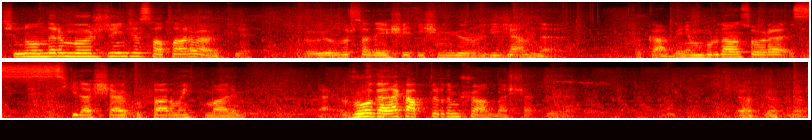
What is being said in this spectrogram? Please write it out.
Şimdi onları mergeleyince satar belki. Öyle olursa dehşet işimi görür diyeceğim de. Yok abi benim buradan sonra skill aşağı kurtarma ihtimalim... Yani Rogar'a kaptırdım şu anda aşağıları. Yok yok yok yok.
